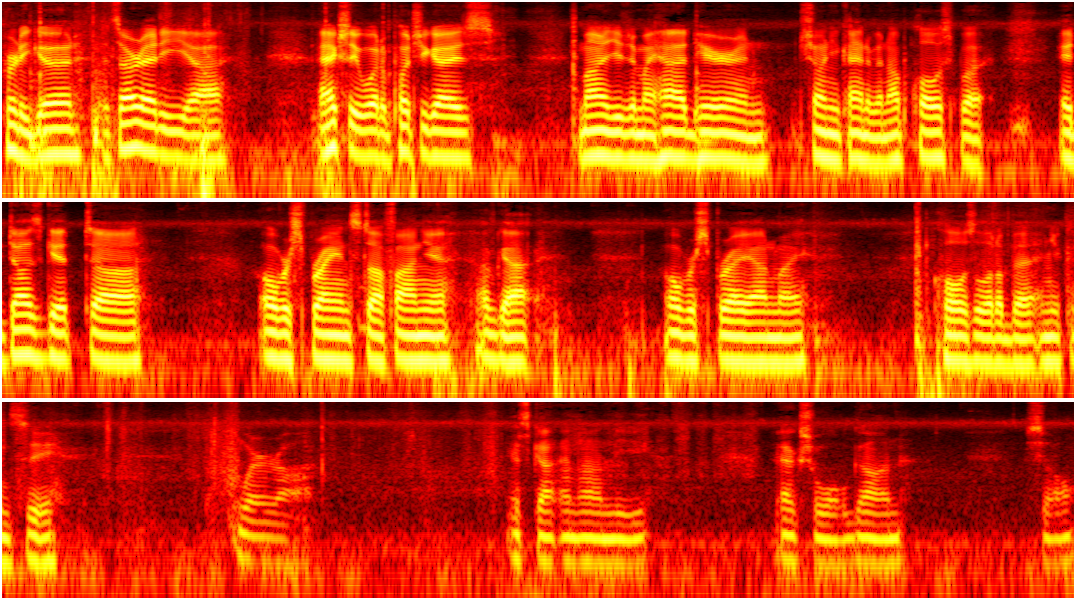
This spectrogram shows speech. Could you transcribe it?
pretty good. It's already, uh, actually would have put you guys, mounted to my head here and shown you kind of an up close, but it does get uh, overspraying stuff on you. I've got overspray on my clothes a little bit and you can see where uh, it's gotten on the actual gun. So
